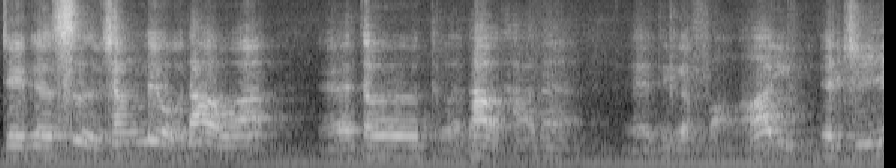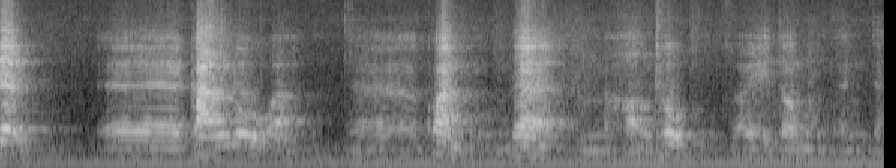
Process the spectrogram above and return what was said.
这个四生六道啊，呃，都得到他的，呃，这个法语的滋润，呃，甘露啊，呃，灌顶的好处，所以都蒙恩财。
